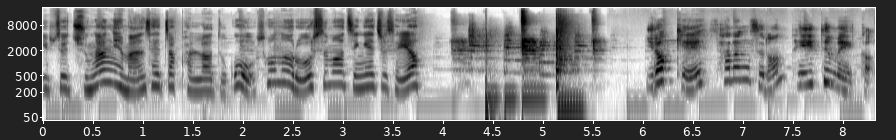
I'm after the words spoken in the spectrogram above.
입술 중앙에만 살짝 발라두고 손으로 스머징 해주세요. 이렇게 사랑스런 데이트 메이크업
